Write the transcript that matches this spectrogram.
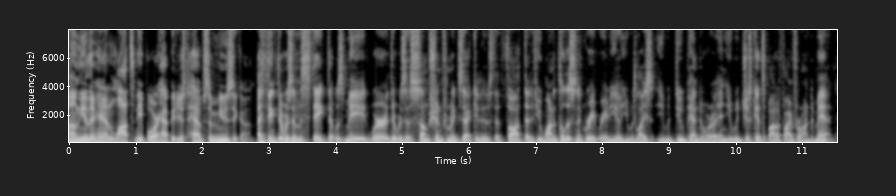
On the other hand, lots of people are happy to just have some music on. I think there was a mistake that was made where there was an assumption from executives that thought that if you wanted to listen to great radio, you would license, you would do Pandora and you would just get Spotify for on demand.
